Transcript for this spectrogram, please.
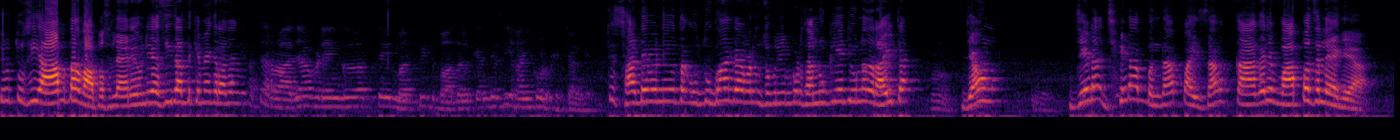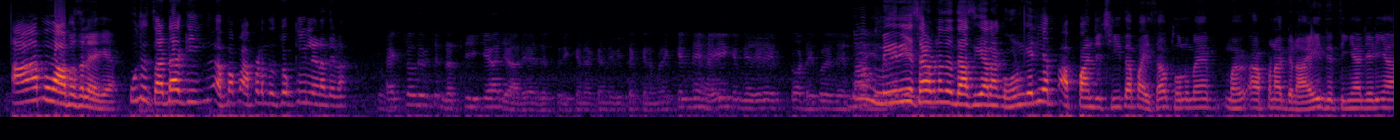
ਚਲੋ ਤੁਸੀਂ ਆਪ ਤਾਂ ਵਾਪਸ ਲੈ ਰਹੇ ਹੋ ਜੀ ਅਸੀਂ ਰੱਦ ਕਿਵੇਂ ਕਰਾ ਦਾਂਗੇ? ਅੱਛਾ ਰਾਜਾ ਵੜਿੰਗ ਤੇ ਮਨਪ੍ਰੀਤ ਬਾਦਲ ਕਹਿੰਦੇ ਸੀ ਹਾਈ ਕੋਰਟ ਖਿੱਚਾਂਗੇ। ਤੇ ਸਾਡੇ ਬੰਨਿਓ ਤੱਕ ਉਦੋਂ ਗਾਂ ਜਾ ਵੜਨ ਸੁਪਰੀਮ ਕੋਰਟ ਸਾਨੂੰ ਕੀ ਹੈ ਜੀ ਉਹਨਾਂ ਦਾ ਰਾਈਟ ਆ। ਜਾਉਣ ਜਿਹੜਾ ਜਿਹੜਾ ਬੰਦਾ ਭਾਈ ਸਾਹਿਬ ਕਾਗਜ਼ ਵਾਪਸ ਲੈ ਗਿਆ ਆਪ ਵਾਪਸ ਲੈ ਗਿਆ ਉਹਦੇ ਸਾਡਾ ਕੀ ਆਪਾਂ- ਆਪਣਾ ਦੱਸੋ ਕੀ ਲੈਣਾ ਦੇਣਾ? ਐਕਚੁਅਲ ਦੇ ਵਿੱਚ 29 ਕਿਹਾ ਜਾ ਰਿਹਾ ਜਿਸ ਤਰੀਕੇ ਨਾਲ ਕਹਿੰਦੇ ਵੀ ਧੱਕੇ ਨਾਲ ਬਣੇ। ਕਿੰਨੇ ਹੈਗੇ ਕਿੰਨੇ ਜਿਹੜੇ ਤੁਹਾਡੇ ਕੋਲੇ ਲਿਸਟ ਮੇਰੇ ਹਿਸਾਬ ਨਾਲ ਤਾਂ 10 11 ਕੁ ਹੋਣਗੇ ਜੀ ਆ ਪੰਜ ਛੇ ਤਾਂ ਭਾਈ ਸਾਹਿਬ ਤੁਹਾਨੂੰ ਮੈਂ ਆਪਣਾ ਗਨਾਈ ਦਿੱਤੀਆਂ ਜਿਹੜੀਆਂ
